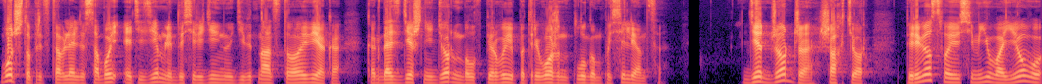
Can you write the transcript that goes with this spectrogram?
вот что представляли собой эти земли до середины XIX века, когда здешний дерн был впервые потревожен плугом поселенца. Дед Джорджа, шахтер, перевез свою семью в Айову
